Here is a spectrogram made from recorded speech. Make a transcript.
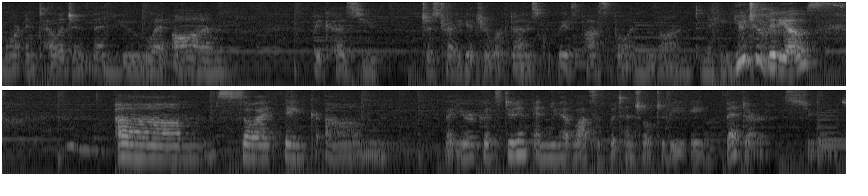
more intelligent than you let on because you just try to get your work done as quickly as possible and move on to making YouTube videos. Um, so I think um, that you're a good student and you have lots of potential to be a better student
